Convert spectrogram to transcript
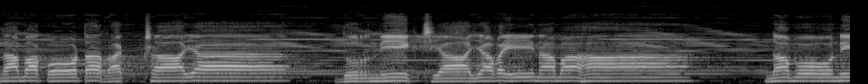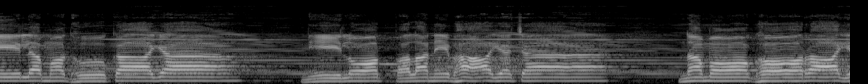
नम कोटरक्षाय दुर्नीक्ष्याय वै नमः नमो नीलमधूकाय नीलोत्पलनिभाय च नमो घोराय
